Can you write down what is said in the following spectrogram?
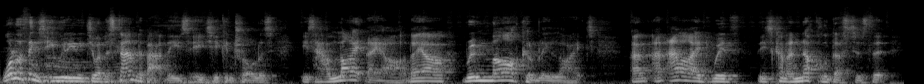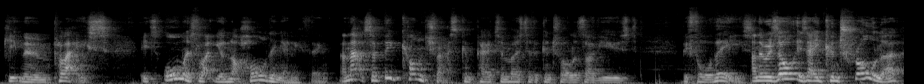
One of the things that you really need to understand about these etee controllers is how light they are. They are remarkably light. Um, and allied with these kind of knuckle dusters that keep them in place, it's almost like you're not holding anything. And that's a big contrast compared to most of the controllers I've used before these. And the result is a controller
